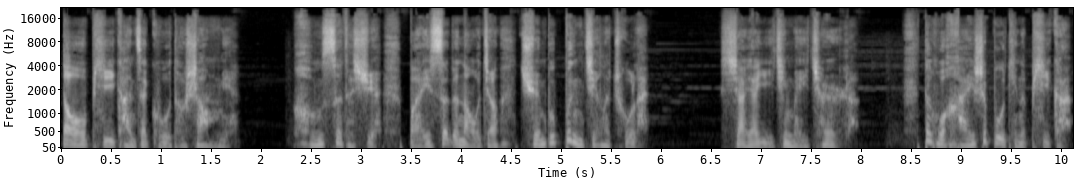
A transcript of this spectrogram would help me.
刀劈砍在骨头上面，红色的血、白色的脑浆全部迸溅了出来。夏亚已经没气儿了，但我还是不停的劈砍，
